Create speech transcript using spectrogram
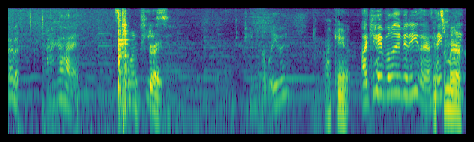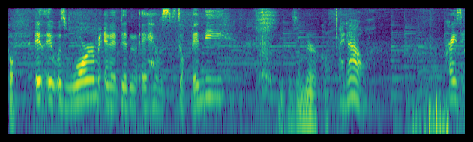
got it. I got it. It's in one Looks piece. great. Can you believe it? I can't. I can't believe it either. It's a miracle. It, it was warm and it didn't. It was still bendy. It was a miracle. I know. Crazy.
